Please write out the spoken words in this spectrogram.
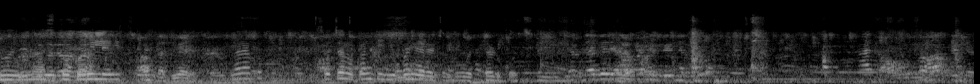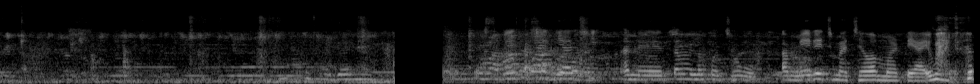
જોઈ નાસ્તો કરી લેવી બરાબર? તો ચાલો કન્ટિન્યુ બને રહેજો. બહુ જ તડકો છે. ગયા છીએ અને તમે લોકો જુઓ, આ મેરેજમાં જવા માટે આવ્યા હતા.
